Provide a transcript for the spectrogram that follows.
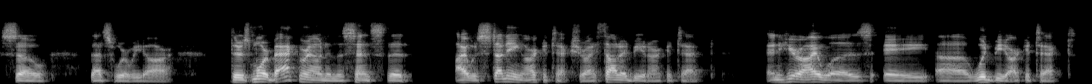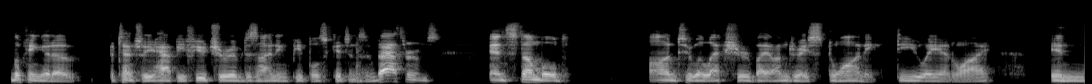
So that's where we are. There's more background in the sense that I was studying architecture. I thought I'd be an architect. And here I was, a uh, would be architect, looking at a potentially happy future of designing people's kitchens and bathrooms, and stumbled onto a lecture by Andres Duany, D U A N Y, in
